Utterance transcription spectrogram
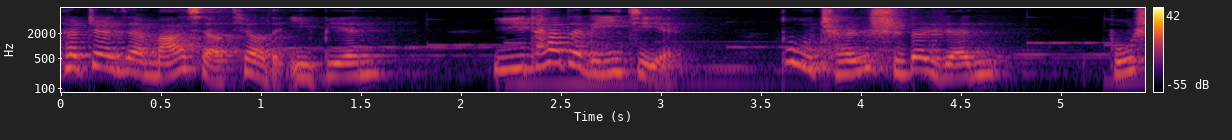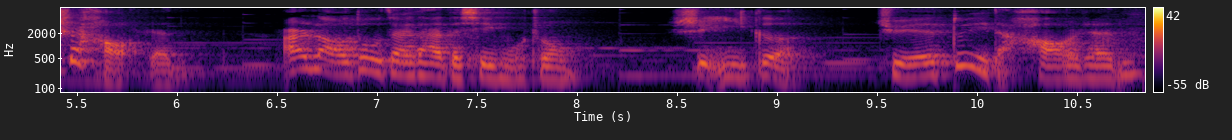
他站在马小跳的一边。以他的理解，不诚实的人不是好人，而老杜在他的心目中是一个绝对的好人。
